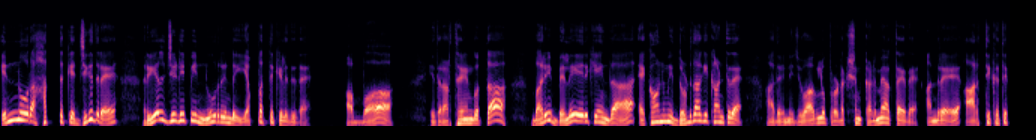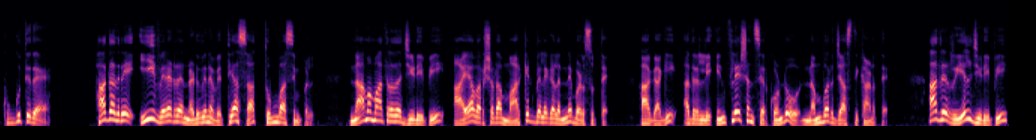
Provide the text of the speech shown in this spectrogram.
ಇನ್ನೂರ ಹತ್ತಕ್ಕೆ ಜಿಗಿದ್ರೆ ರಿಯಲ್ ಜಿಡಿಪಿ ನೂರರಿಂದ ಎಪ್ಪತ್ತಕ್ಕೆ ಇಳಿದಿದೆ. ಅಬ್ಬಾ! ಇದರ ಅರ್ಥ ಏನ್ ಗೊತ್ತಾ? ಬರೀ ಬೆಲೆ ಏರಿಕೆಯಿಂದ ಎಕಾನಮಿ ದೊಡ್ಡದಾಗಿ ಕಾಣ್ತಿದೆ. ಆದರೆ ನಿಜವಾಗ್ಲೂ ಪ್ರೊಡಕ್ಷನ್ ಕಡಿಮೆ ಆಗ್ತಾ ಇದೆ. ಅಂದ್ರೆ ಆರ್ಥಿಕತೆ ಕುಗ್ಗುತ್ತಿದೆ. ಹಾಗಾದ್ರೆ ಈ ವೆರಡರ ನಡುವಿನ ವ್ಯತ್ಯಾಸ ತುಂಬಾ ಸಿಂಪಲ್. ನಾಮಮಾತ್ರದ ಜಿಡಿಪಿ ಆಯಾ ವರ್ಷದ ಮಾರ್ಕೆಟ್ ಬೆಲೆಗಳನ್ನೇ ಬಳಸುತ್ತೆ. ಹಾಗಾಗಿ ಅದರಲ್ಲಿ ಇನ್ಫ್ಲೇಷನ್ ಸೇರ್ಕೊಂಡು ನಂಬರ್ ಜಾಸ್ತಿ ಕಾಣುತ್ತೆ. ಆದರೆ ರಿಯಲ್ ಜಿಡಿಪಿ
